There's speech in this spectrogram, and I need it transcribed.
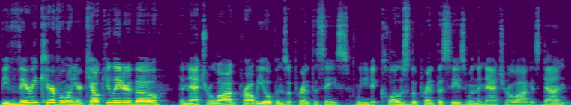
Be very careful on your calculator, though. The natural log probably opens a parentheses. We need to close the parentheses when the natural log is done.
